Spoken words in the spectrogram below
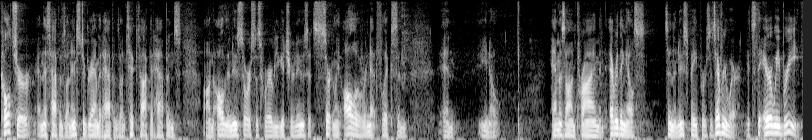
culture, and this happens on Instagram, it happens on TikTok, it happens on all the news sources wherever you get your news. It's certainly all over Netflix and, and you know, Amazon Prime and everything else. It's in the newspapers, it's everywhere. It's the air we breathe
